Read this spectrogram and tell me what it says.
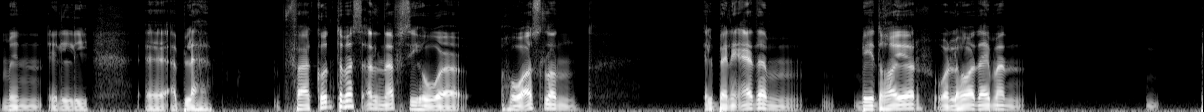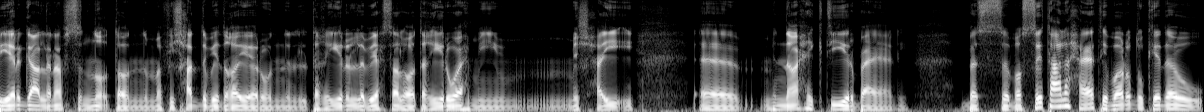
من اللي آه، قبلها. فكنت بسأل نفسي هو هو أصلا البني آدم بيتغير ولا هو دايما بيرجع لنفس النقطة إن مفيش حد بيتغير وإن التغيير اللي بيحصل هو تغيير وهمي مش حقيقي؟ آه، من نواحي كتير بقى يعني. بس بصيت على حياتي برضو كده و...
